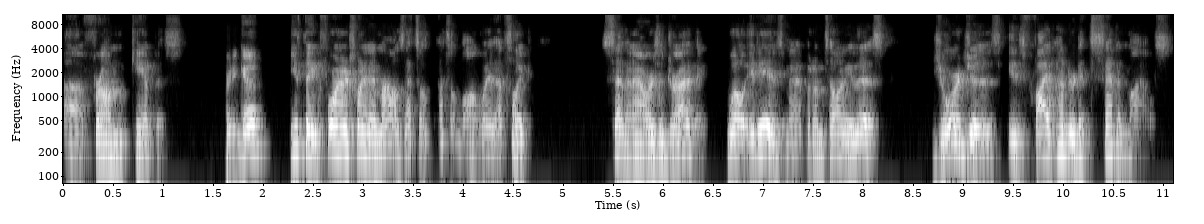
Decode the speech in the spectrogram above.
uh, from campus. Pretty good. You think 429 miles that's a that's a long way. That's like seven hours of driving. Well it is matt but i'm telling you this. Georgia's is 507 miles.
